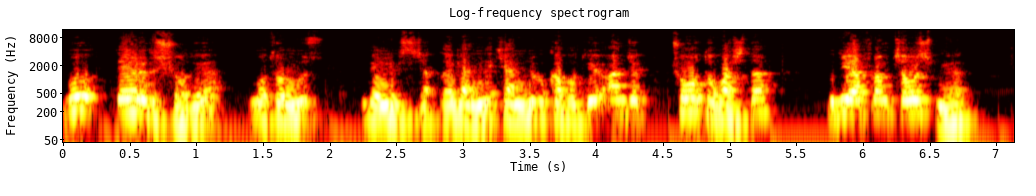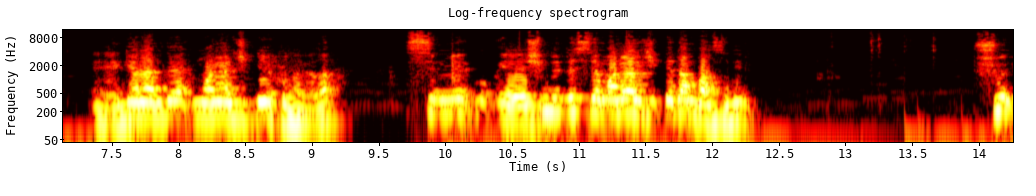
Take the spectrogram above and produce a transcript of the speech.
bu devre dışı oluyor. Motorumuz belli bir sıcaklığa geldiğinde kendini bu kapatıyor. Ancak çoğu tofaşta bu diyafram çalışmıyor. Ee, genelde manuel cikleyi kullanıyorlar. Şimdi, e, şimdi de size manuel cikleden bahsedeyim. Şu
